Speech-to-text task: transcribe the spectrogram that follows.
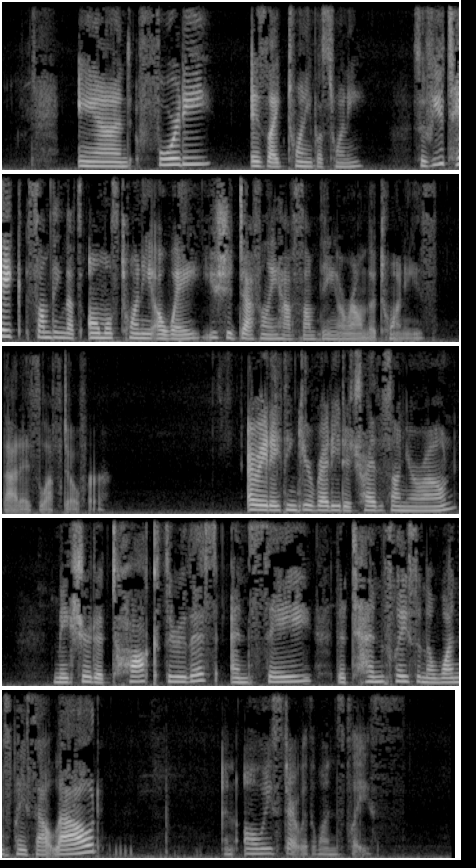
and 40 is like 20 plus 20. So if you take something that's almost 20 away, you should definitely have something around the 20s that is left over. All right, I think you're ready to try this on your own. Make sure to talk through this and say the tens place and the ones place out loud. And always start with the ones place.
